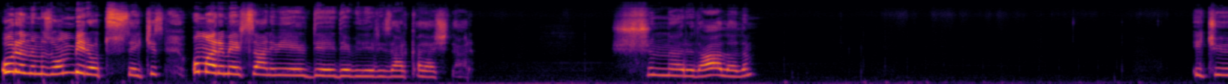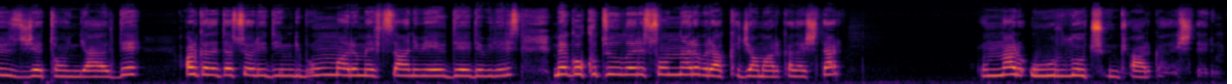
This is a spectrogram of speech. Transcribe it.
Oranımız 11.38. Umarım efsanevi elde edebiliriz arkadaşlar. Şunları da alalım. 200 jeton geldi. Arkadaşlar söylediğim gibi umarım efsanevi elde edebiliriz. Mega kutuları sonlara bırakacağım arkadaşlar. Onlar uğurlu çünkü arkadaşlarım.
